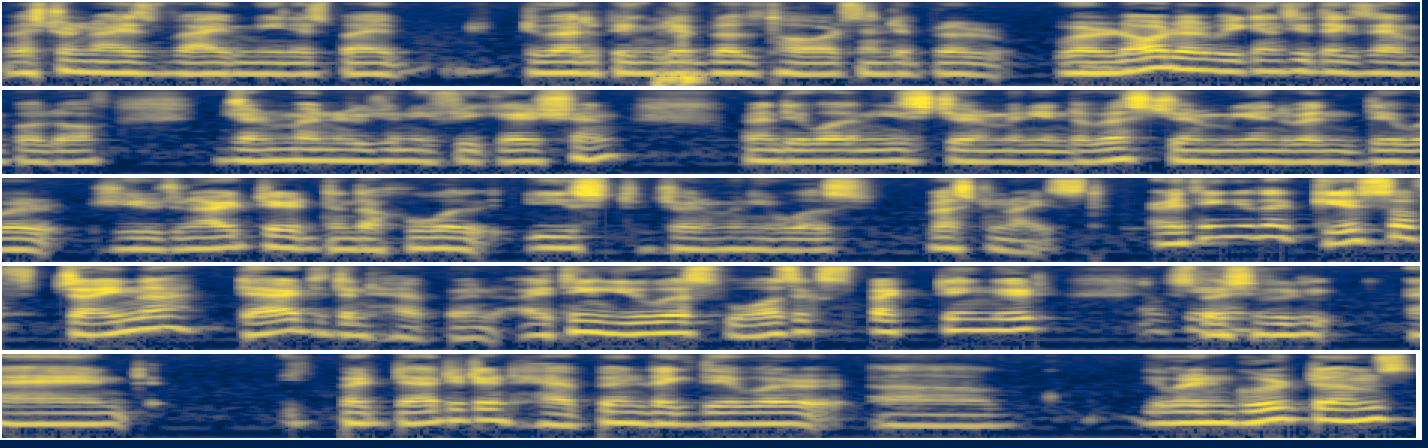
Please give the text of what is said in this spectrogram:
Westernize by mean is by developing liberal thoughts and liberal world order. We can see the example of German reunification when they were in East Germany and the West Germany, and when they were reunited, then the whole East Germany was westernized. I think in the case of China, that didn't happen. I think US was expecting it, Okay. especially and but that didn't happen. Like they were uh, they were in good terms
